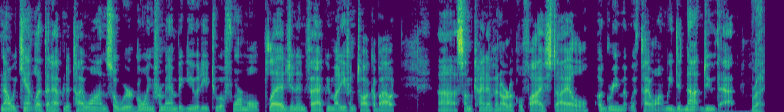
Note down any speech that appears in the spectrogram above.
now we can't let that happen to Taiwan. So we're going from ambiguity to a formal pledge. And in fact, we might even talk about uh, some kind of an Article 5 style agreement with Taiwan. We did not do that. Right.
